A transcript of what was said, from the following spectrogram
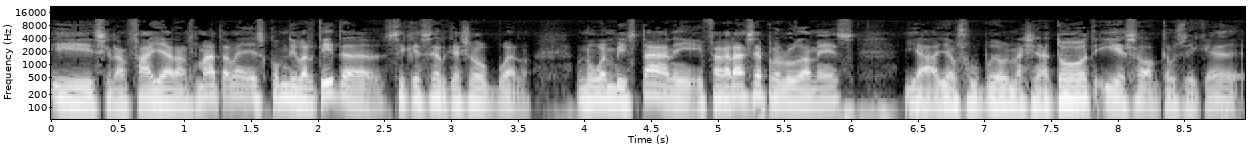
i si l'enfallen els mata. Bé, és com divertit, eh? sí que és cert que això, bueno, no ho hem vist tant i, i fa gràcia, però el de més ja, ja us ho podeu imaginar tot i és el que us dic, eh?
